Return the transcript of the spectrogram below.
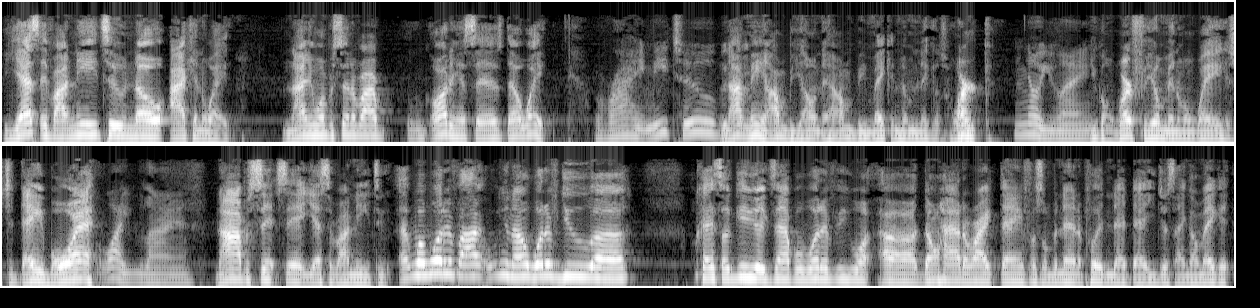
Yes, if I need to. No, I can wait. 91% of our audience says they'll wait. Right, me too. Not me. I'm gonna be on there. I'm gonna be making them niggas work. No, you ain't. You gonna work for your minimum wage today, boy. Why are you lying? Nine percent said yes if I need to. Uh, Well, what if I, you know, what if you, uh, okay, so give you an example. What if you want, uh, don't have the right thing for some banana pudding that day? You just ain't gonna make it?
